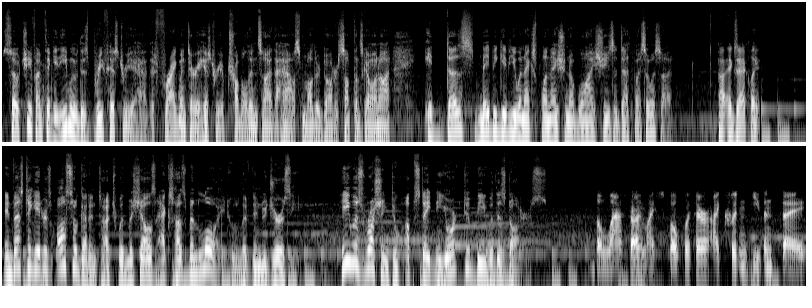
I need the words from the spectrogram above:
So, Chief, I'm thinking, even with this brief history you had, this fragmentary history of trouble inside the house, mother, daughter, something's going on, it does maybe give you an explanation of why she's a death by suicide. Uh, exactly. Investigators also got in touch with Michelle's ex husband, Lloyd, who lived in New Jersey. He was rushing to upstate New York to be with his daughters. The last time I spoke with her, I couldn't even say,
